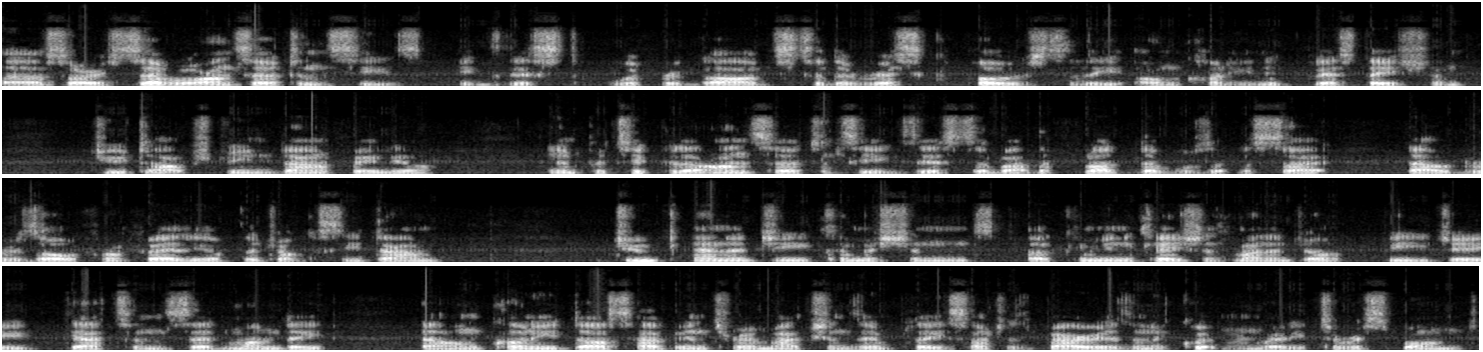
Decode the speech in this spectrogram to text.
uh, sorry, several uncertainties exist with regards to the risk posed to the Oconee nuclear station due to upstream dam failure. In particular, uncertainty exists about the flood levels at the site that would result from failure of the Jocassee Dam. Duke Energy Commission's uh, communications manager, B.J. Gatton, said Monday that Oconee does have interim actions in place such as barriers and equipment ready to respond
